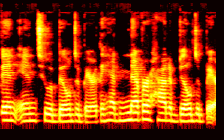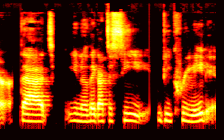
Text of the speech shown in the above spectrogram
been into a Build a Bear. They had never had a Build a Bear that, you know, they got to see be created.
